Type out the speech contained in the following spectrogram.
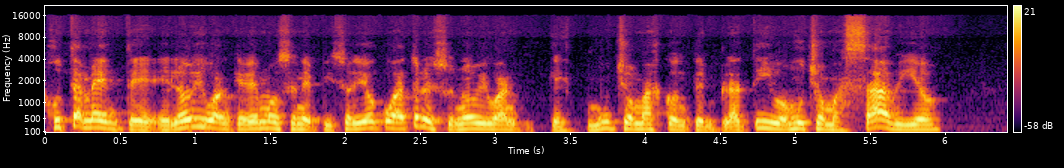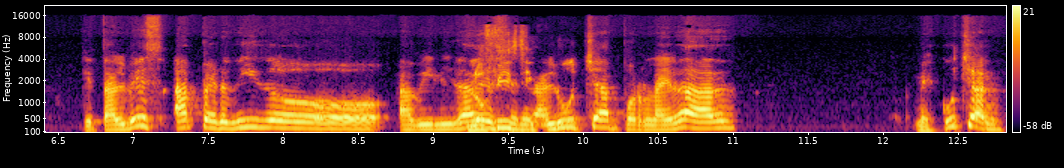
Justamente el Obi-Wan que vemos en episodio 4 es un Obi-Wan que es mucho más contemplativo, mucho más sabio, que tal vez ha perdido habilidades en la lucha por la edad. ¿Me escuchan?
